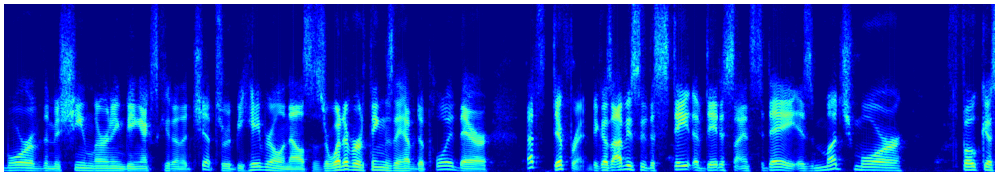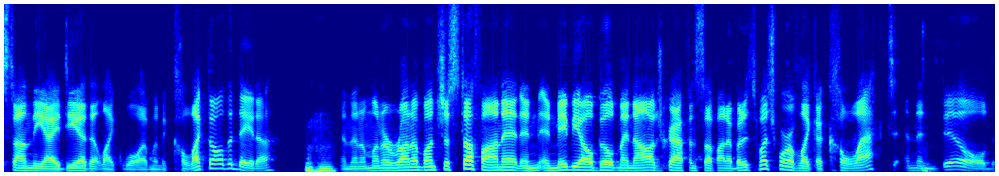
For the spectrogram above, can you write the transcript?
more of the machine learning being executed on the chips or behavioral analysis or whatever things they have deployed there that's different because obviously the state of data science today is much more focused on the idea that like well i'm going to collect all the data Mm-hmm. And then I'm going to run a bunch of stuff on it, and, and maybe I'll build my knowledge graph and stuff on it. But it's much more of like a collect and then build.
